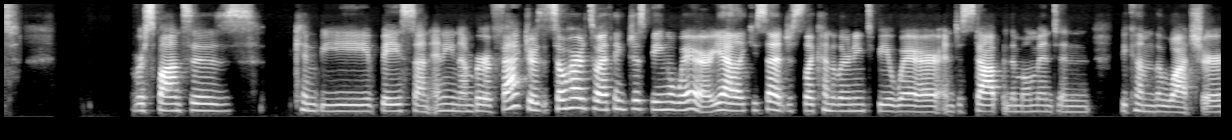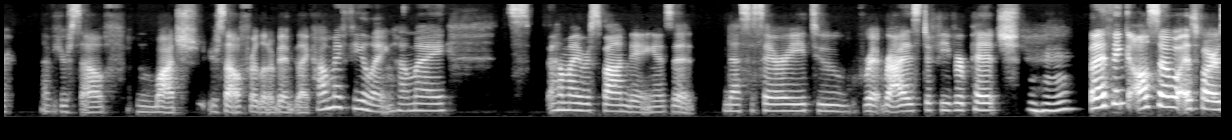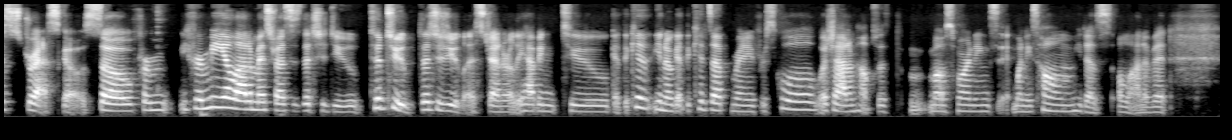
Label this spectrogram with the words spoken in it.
responses can be based on any number of factors. It's so hard. So I think just being aware, yeah, like you said, just like kind of learning to be aware and to stop in the moment and become the watcher of yourself and watch yourself for a little bit and be like, how am I feeling? How am I, how am I responding? Is it necessary to rise to fever pitch. Mm-hmm. But I think also as far as stress goes, so for for me, a lot of my stress is the to do to do the to do list. Generally, having to get the kids, you know, get the kids up and ready for school, which Adam helps with most mornings when he's home. He does a lot of it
